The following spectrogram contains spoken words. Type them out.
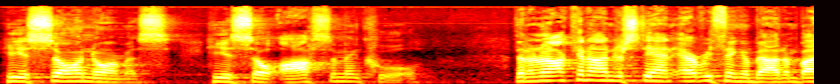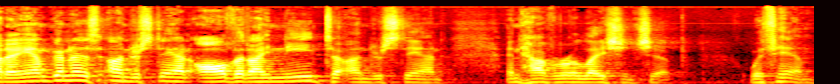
He is so enormous, He is so awesome and cool that I'm not going to understand everything about Him, but I am going to understand all that I need to understand and have a relationship with Him.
